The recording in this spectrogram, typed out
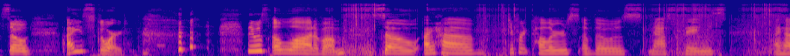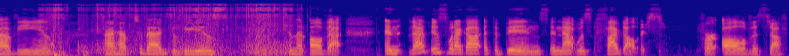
So I scored. there was a lot of them. So I have different colors of those mask things. I have these I have two bags of these and then all that. And that is what I got at the bins, and that was $5 for all of this stuff.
